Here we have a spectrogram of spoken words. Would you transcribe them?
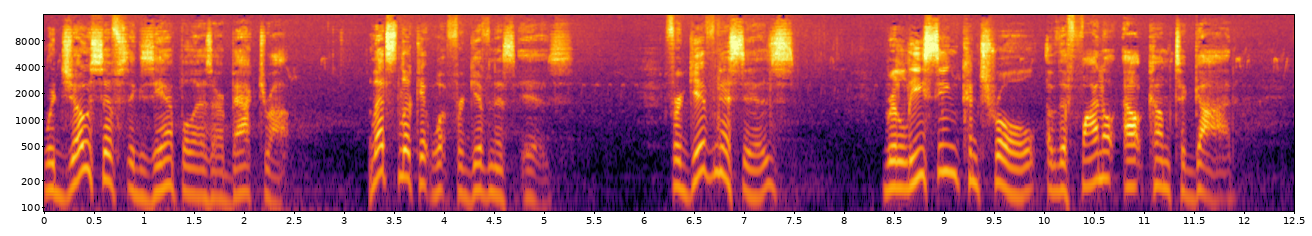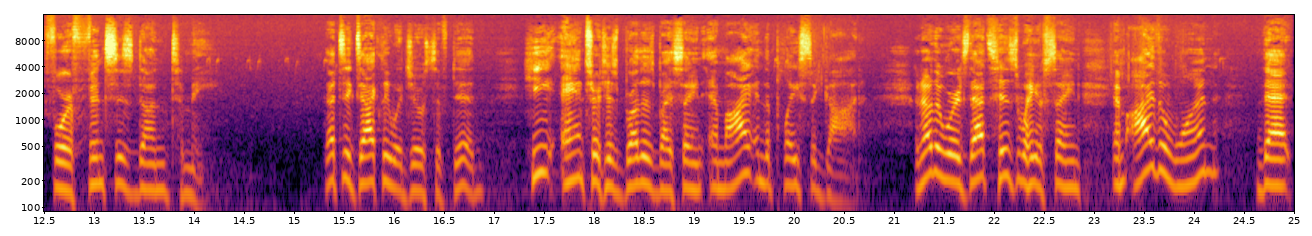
With Joseph's example as our backdrop, Let's look at what forgiveness is. Forgiveness is releasing control of the final outcome to God for offenses done to me. That's exactly what Joseph did. He answered his brothers by saying, Am I in the place of God? In other words, that's his way of saying, Am I the one that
